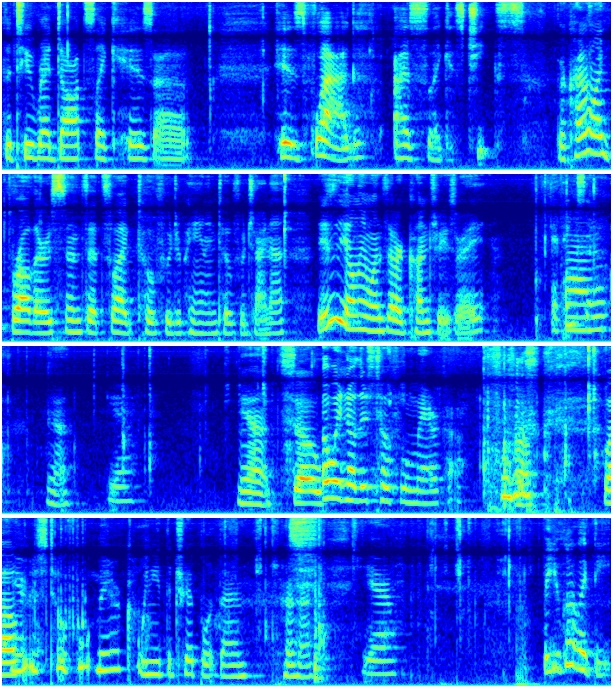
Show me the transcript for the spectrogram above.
the two red dots, like his uh, his flag, as like his cheeks. They're kind of like brothers since it's like tofu Japan and tofu China. These are the only ones that are countries, right? I think Um, so. Yeah. Yeah. Yeah. So, Oh wait, no, there's Tofu America. well, Here's Tofu America. we need the triplet then. Yeah. But you got like the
